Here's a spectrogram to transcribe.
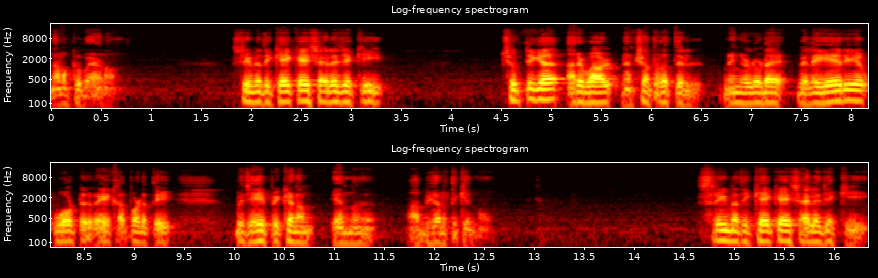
നമുക്ക് വേണം. ശ്രീമതി കെ കെ ശൈലജയ്ക്ക് ചുറ്റിക അരിവാൾ നക്ഷത്രത്തിൽ നിങ്ങളുടെ വിലയേറിയ വോട്ട് രേഖപ്പെടുത്തി വിജയിപ്പിക്കണം എന്ന് അഭ്യർത്ഥിക്കുന്നു. ശ്രീമതി കെ കെ ശൈലജയ്ക്ക്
